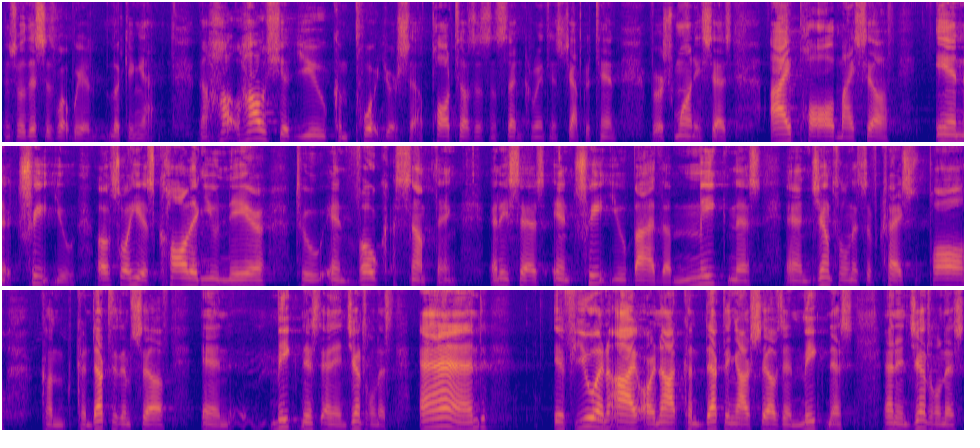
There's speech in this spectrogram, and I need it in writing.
And so this is what we're looking at. Now, how, how should you comport yourself? Paul tells us in 2 Corinthians chapter 10, verse 1, he says, I, Paul, myself, entreat you. Oh, so he is calling you near to invoke something. And he says, entreat you by the meekness and gentleness of Christ. Paul com- conducted himself in meekness and in gentleness. And if you and I are not conducting ourselves in meekness and in gentleness,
